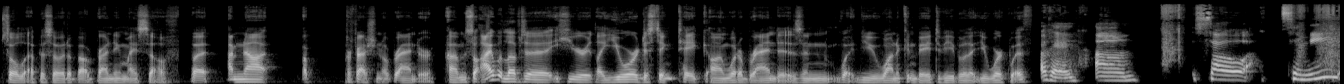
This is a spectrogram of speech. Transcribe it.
solo episode about branding myself, but I'm not a professional brander. Um, so I would love to hear like your distinct take on what a brand is and what you want to convey to people that you work with. Okay. Um, so to me,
